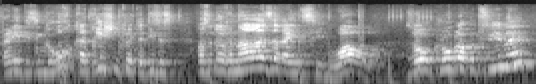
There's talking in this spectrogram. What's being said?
Wenn ihr diesen Geruch gerade riechen könntet, dieses, was in eure Nase reinzieht. Wow. So, Knoblauch und Zwiebeln.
